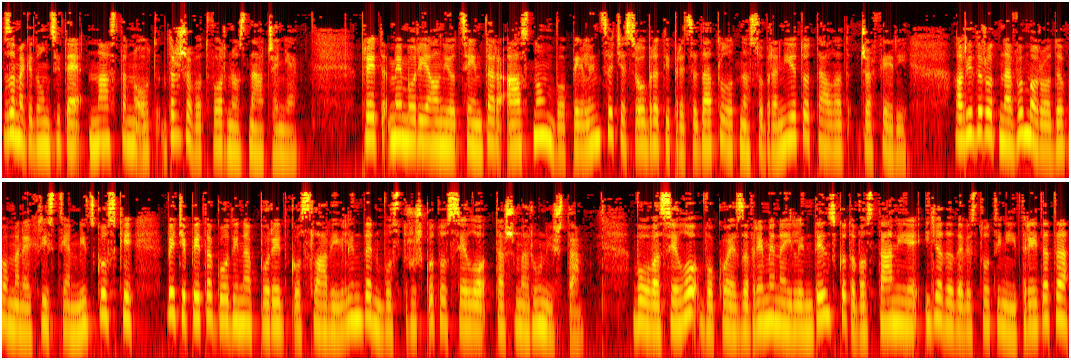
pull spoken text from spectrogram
за македонците настан од државотворно значење. Пред мемориалниот центар Асном во Пелинце ќе се обрати председателот на собранието Талат Джафери, а лидерот на ВМРО ДПМН Христијан Мицкоски веќе пета година поред го слави Илинден во струшкото село Ташмаруништа. Во ова село, во кое за време на Илинденското востание 1903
